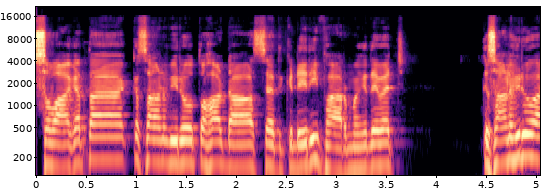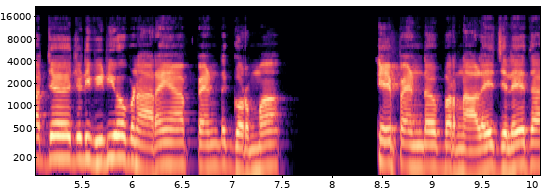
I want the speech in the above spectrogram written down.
ਸਵਾਗਤ ਹੈ ਕਿਸਾਨ ਵੀਰੋ ਤੁਹਾਡਾ ਸਿੱਧਕ ਡੇਰੀ ਫਾਰਮਿੰਗ ਦੇ ਵਿੱਚ। ਕਿਸਾਨ ਵੀਰੋ, ਅੱਜ ਜਿਹੜੀ ਵੀਡੀਓ ਬਣਾ ਰਹੇ ਆ ਪਿੰਡ ਗੁਰਮਾ, ਇਹ ਪਿੰਡ ਬਰਨਾਲੇ ਜ਼ਿਲ੍ਹੇ ਦਾ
